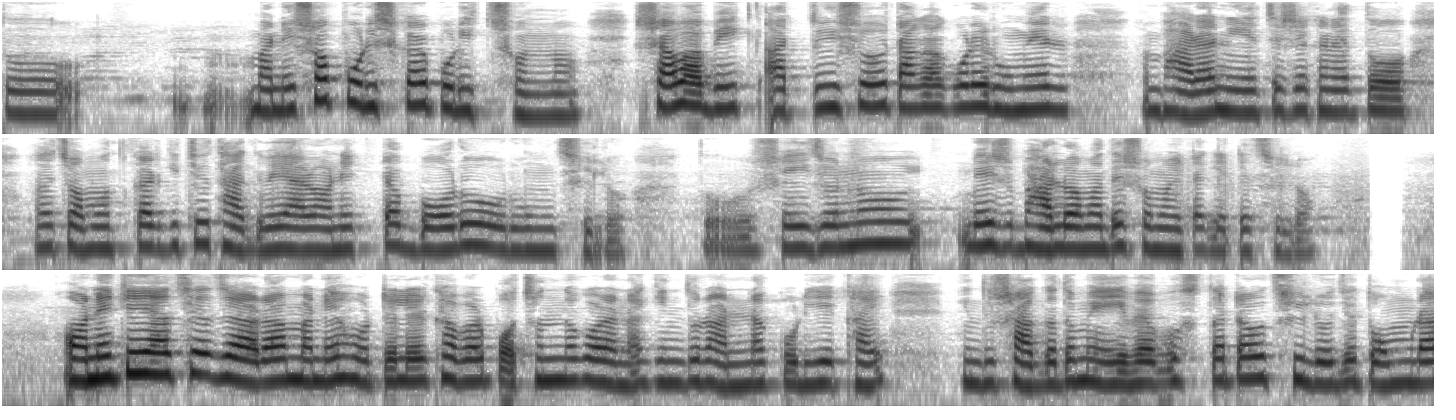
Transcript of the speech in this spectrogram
তো মানে সব পরিষ্কার, পরিচ্ছন্ন। স্বাভাবিক, আটত্রিশশো টাকা করে রুমের ভাড়া নিয়েছে, সেখানে তো চমৎকার কিছু থাকবে আর অনেকটা বড় রুম ছিল। তো সেই জন্য বেশ ভালো আমাদের সময়টা কেটেছিল। অনেকেই আছে যারা মানে হোটেলের খাবার পছন্দ করে না, কিন্তু রান্না করিয়ে খায়। কিন্তু স্বাগতমে, এই ব্যবস্থাটাও ছিল যে তোমরা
